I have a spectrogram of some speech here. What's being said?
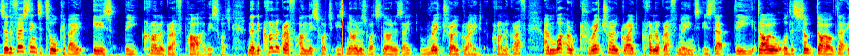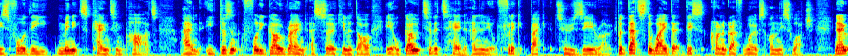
So the first thing to talk about is the chronograph part of this watch. Now the chronograph on this watch is known as what's known as a retrograde chronograph. And what a retrograde chronograph means is that the dial or the sub dial that is for the minutes counting part um, it doesn't fully go round a circular dial. It'll go to the 10 and then it'll flick back to zero. But that's the way that this chronograph works on this watch. Now,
